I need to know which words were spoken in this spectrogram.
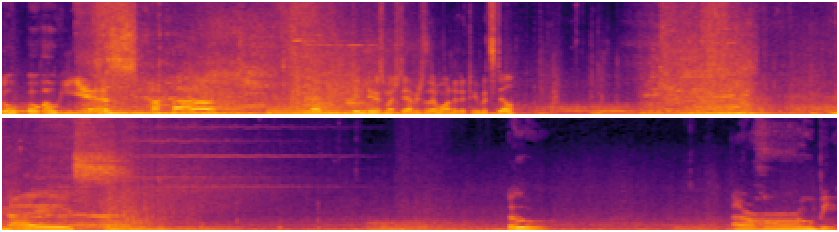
ooh, ooh, ooh, yes! that didn't do as much damage as I wanted it to, but still. Nice. Ooh. A ruby.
